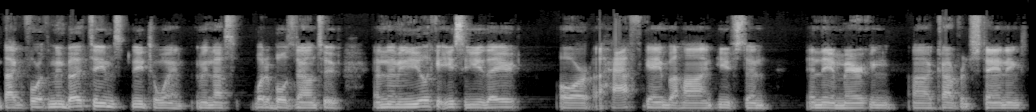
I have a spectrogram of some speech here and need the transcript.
back and forth. I mean, both teams need to win. I mean, that's what it boils down to. And I mean, you look at ECU; they are a half game behind Houston in the American uh, Conference standings,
